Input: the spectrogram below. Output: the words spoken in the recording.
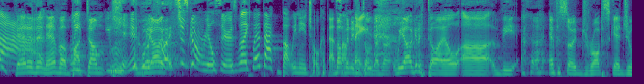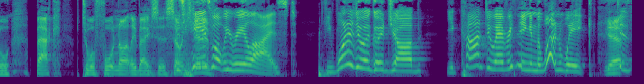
and better than ever. But um, yeah, we are both just got real serious. We're like, we're back, but we need to talk about But something. we need to talk about that. We are going to dial uh, the episode drop schedule back to a fortnightly basis. So here's of, what we realized: if you want to do a good job, you can't do everything in the one week. Yeah. Because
